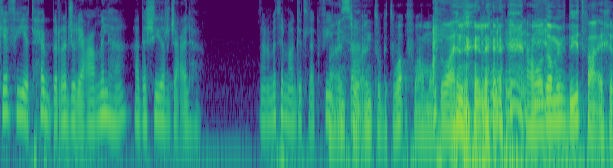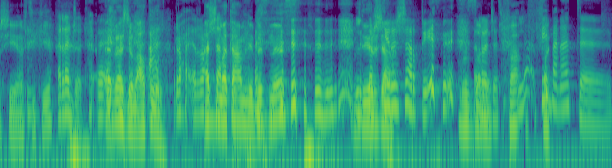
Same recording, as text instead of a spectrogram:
كيف هي تحب الرجل يعاملها؟ هذا شيء يرجع إلها. يعني مثل ما قلت لك في أنتوا نساء أنتوا بتوقفوا على موضوع على موضوع مين بده يدفع آخر شيء عرفتي كيف؟ الرجل الرجل على طول. روح روح قد ما. تعملي بزنس للتفكير يرجع. الشرقي بالضبط الرجل ف... لا ف... في بنات آه،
